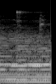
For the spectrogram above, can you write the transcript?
Música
